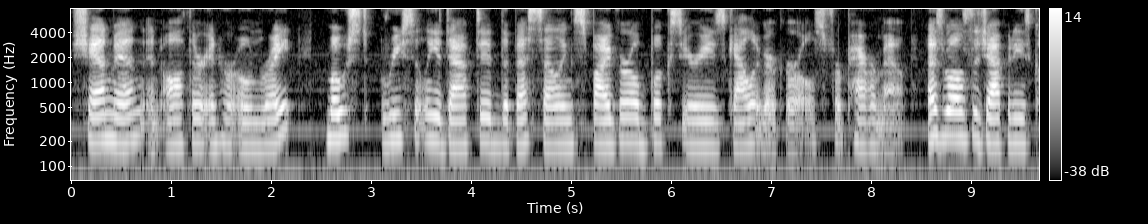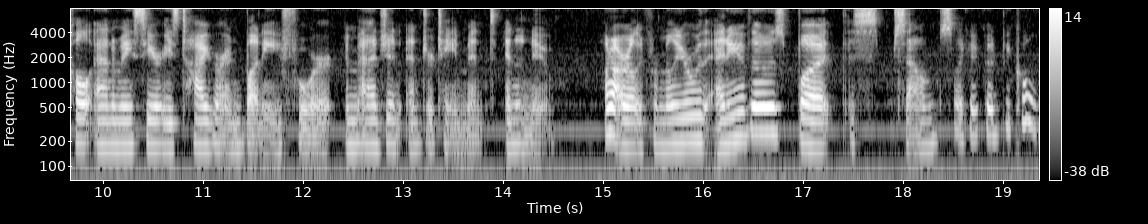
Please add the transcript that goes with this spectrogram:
Shanman, an author in her own right, most recently adapted the best selling Spy Girl book series Gallagher Girls for Paramount, as well as the Japanese cult anime series Tiger and Bunny for Imagine Entertainment and Anu. I'm not really familiar with any of those, but this sounds like it could be cool.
